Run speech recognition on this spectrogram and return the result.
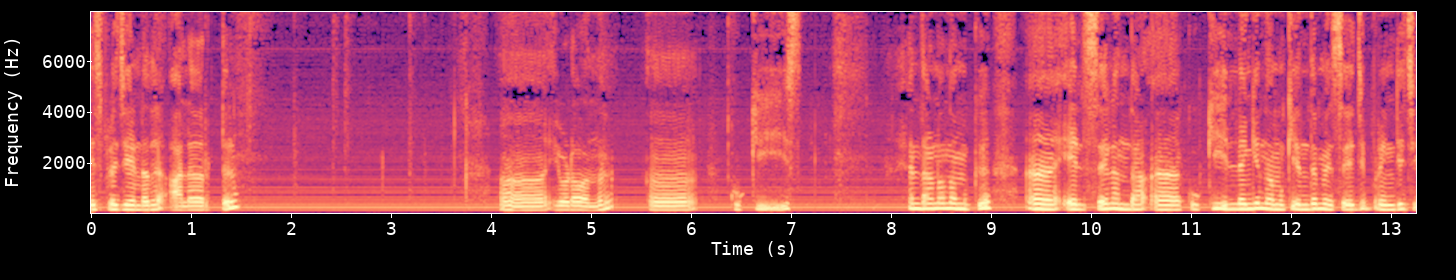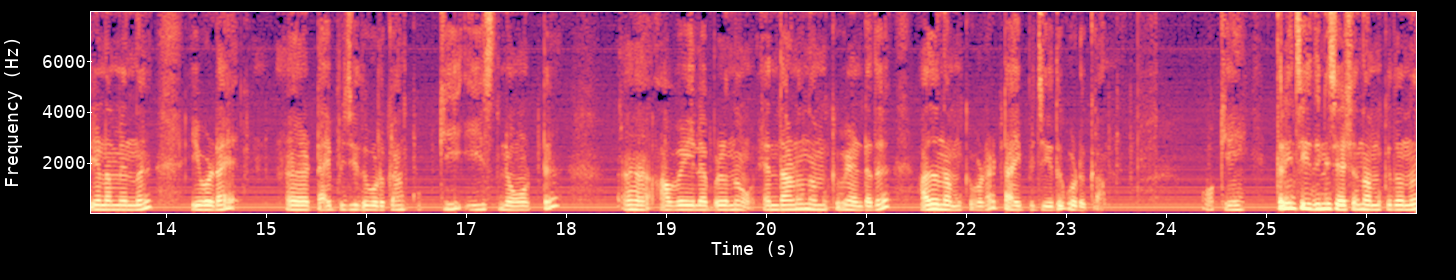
ഡിസ്പ്ലേ ചെയ്യേണ്ടത് അലേർട്ട് ഇവിടെ വന്ന് കുക്കി ഈസ് എന്താണോ നമുക്ക് എൽസയിൽ എന്താ കുക്കി ഇല്ലെങ്കിൽ നമുക്ക് എന്ത് മെസ്സേജ് പ്രിന്റ് ചെയ്യണമെന്ന് ഇവിടെ ടൈപ്പ് ചെയ്ത് കൊടുക്കാം. കുക്കി ഈസ് നോട്ട് അവൈലബിൾ എന്നോ എന്താണോ നമുക്ക് വേണ്ടത് അത് നമുക്കിവിടെ ടൈപ്പ് ചെയ്ത് കൊടുക്കാം. ഓക്കെ. ഇത്രയും ചെയ്തതിന് ശേഷം നമുക്കിതൊന്ന്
